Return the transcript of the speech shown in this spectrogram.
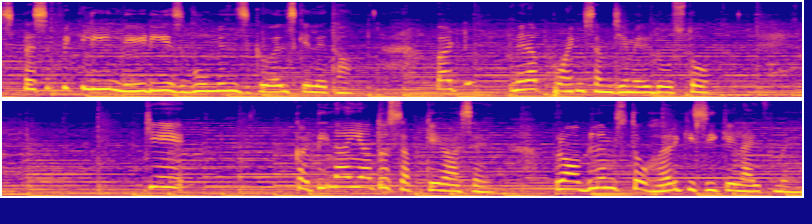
specifically ladies womens girls के लिए था। बट मेरा पॉइंट समझिए मेरे दोस्तों, कि कठिनाइयाँ तो सबके पास है। प्रॉब्लम्स तो हर किसी के लाइफ में है।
